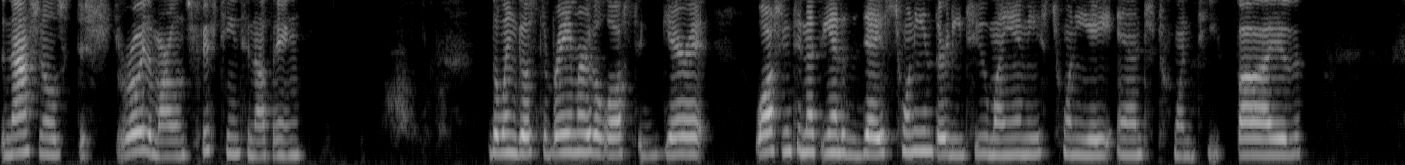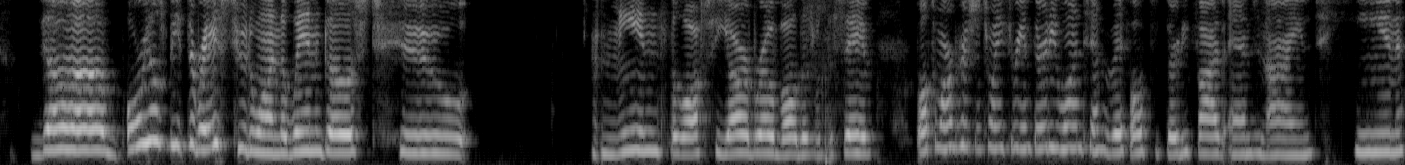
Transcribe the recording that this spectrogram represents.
the Nationals destroy the Marlins 15 to nothing. The win goes to Braymer, the loss to Garrett. Washington at the end of the day is 20 and 32, Miami's 28 and 25. The Orioles beat the Rays 2 to 1. The win goes to Means the loss to Yarbrough, Valdez with the save. Baltimore improves to 23 and 31, Tampa Bay falls to 35 and 19.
